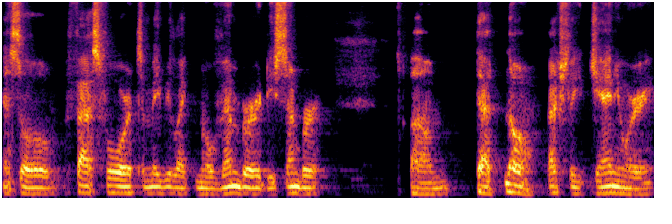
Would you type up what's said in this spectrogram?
And so fast forward to maybe like November, December. Um, that no, actually January.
